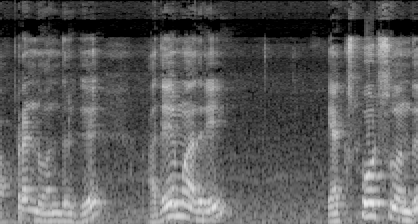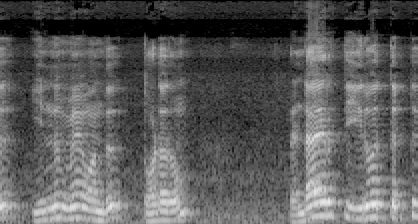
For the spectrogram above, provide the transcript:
அப் ட்ரெண்ட் வந்திருக்கு. அதே மாதிரி எக்ஸ்போர்ட்ஸ் வந்து இன்னுமே வந்து தொடரும். ரெண்டாயிரத்தி இருபத்தெட்டு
